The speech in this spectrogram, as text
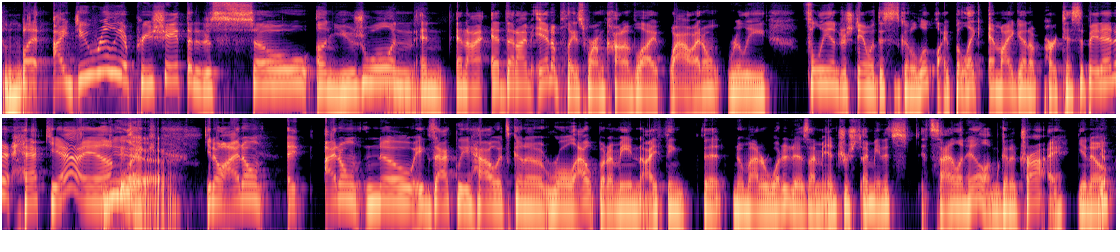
Mhm. But I do really appreciate that it is so unusual and and and I and that I'm in a place where I'm kind of like, wow, I don't really fully understand what this is gonna look like. But like, am I gonna participate in it? Heck yeah, I am. yeah. Like, you know, I don't I, I don't know exactly how it's gonna roll out, but I mean, I think that no matter what it is, I'm interested. I mean, it's it's Silent Hill. I'm gonna try, you know? Yep.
